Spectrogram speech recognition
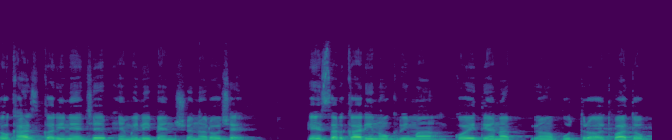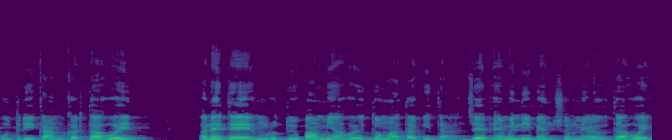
તો ખાસ કરીને જે ફેમિલી પેન્શનરો છે, કે સરકારી નોકરીમાં કોઈ તેના પુત્ર અથવા તો પુત્રી કામ કરતા હોય અને તે મૃત્યુ પામ્યા હોય તો માતા પિતા જે ફેમિલી પેન્શન મેળવતા હોય,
